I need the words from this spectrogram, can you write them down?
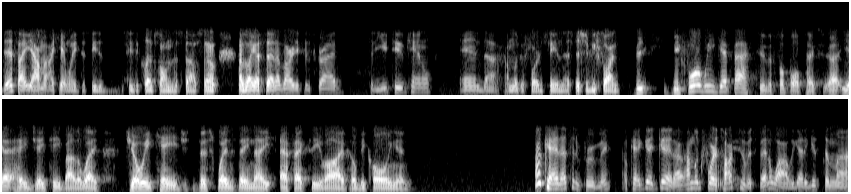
this I yeah, I'm, I can't wait to see the see the clips on this stuff. So as like I said, I've already subscribed to the YouTube channel, and uh, I'm looking forward to seeing this. This should be fun. Be, before we get back to the football picks, uh, yeah, hey JT, by the way, Joey Cage this Wednesday night, FXE Live. He'll be calling in. Okay, that's an improvement. Okay, good, good. I, I'm looking forward to talking to him. It's been a while. We got to get some uh,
